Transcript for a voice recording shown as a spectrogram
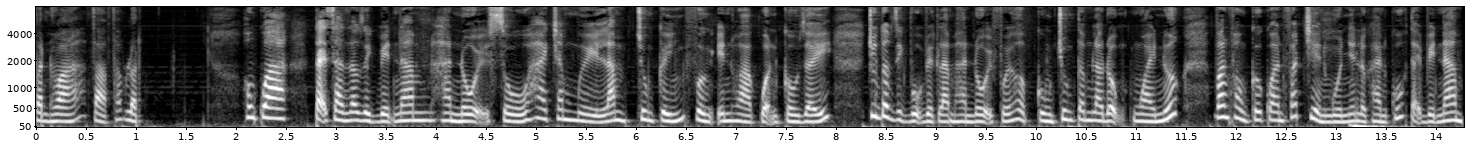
văn hóa và pháp luật. Hôm qua, tại sàn giao dịch Việt Nam Hà Nội số 215 Trung Kính, phường Yên Hòa, quận Cầu Giấy, Trung tâm Dịch vụ Việc làm Hà Nội phối hợp cùng Trung tâm Lao động ngoài nước, Văn phòng Cơ quan Phát triển Nguồn Nhân lực Hàn Quốc tại Việt Nam,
